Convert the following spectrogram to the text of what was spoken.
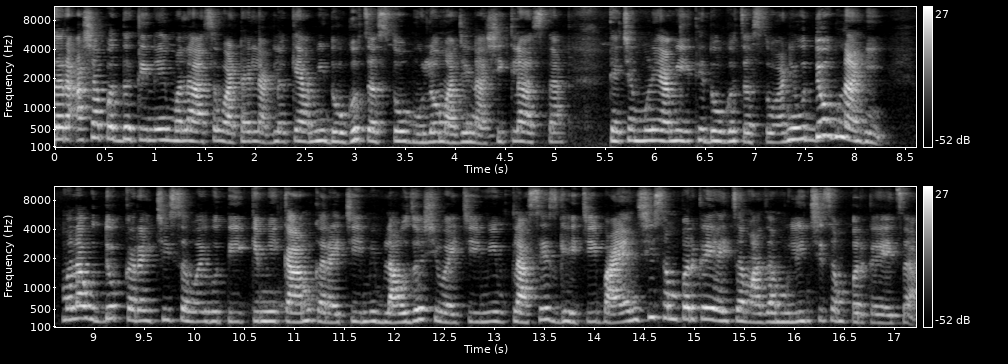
तर अशा पद्धतीने मला असं वाटायला लागलं की आम्ही दोघंच असतो. मुलं माझे नाशिकला असतात. त्याच्यामुळे आम्ही इथे दोघंच असतो. आणि उद्योग नाही. मला उद्योग करायची सवय होती की मी काम करायची मी ब्लाउज शिवायची मी क्लासेस घ्यायची बायांशी संपर्क यायचा माझा मुलींशी संपर्क यायचा.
